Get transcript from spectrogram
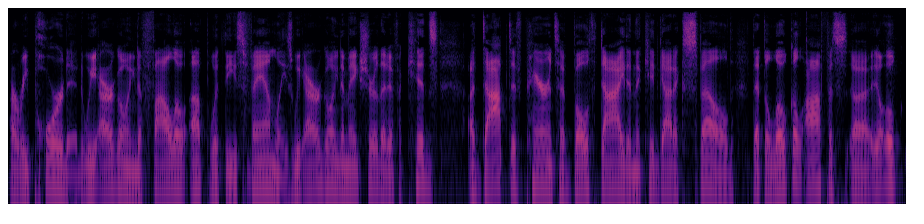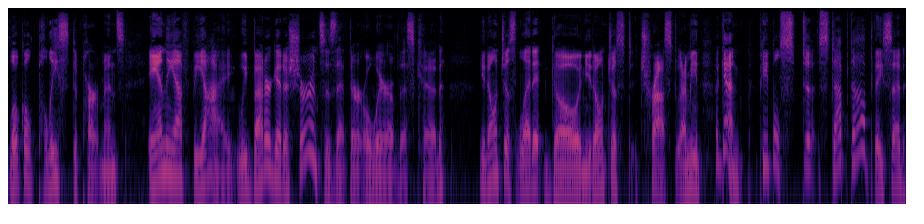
are reported. We are going to follow up with these families. We are going to make sure that if a kid's adoptive parents have both died and the kid got expelled, that the local office, uh, local police departments, and the FBI, we better get assurances that they're aware of this kid. You don't just let it go and you don't just trust. I mean, again, people st- stepped up. They said,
